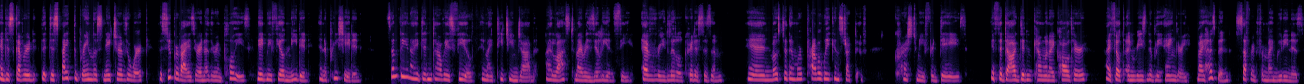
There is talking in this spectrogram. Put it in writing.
and discovered that despite the brainless nature of the work, the supervisor and other employees made me feel needed and appreciated, something I didn't always feel in my teaching job. I lost my resiliency, every little criticism, and most of them were probably constructive, crushed me for days. If the dog didn't come when I called her, I felt unreasonably angry. My husband suffered from my moodiness.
